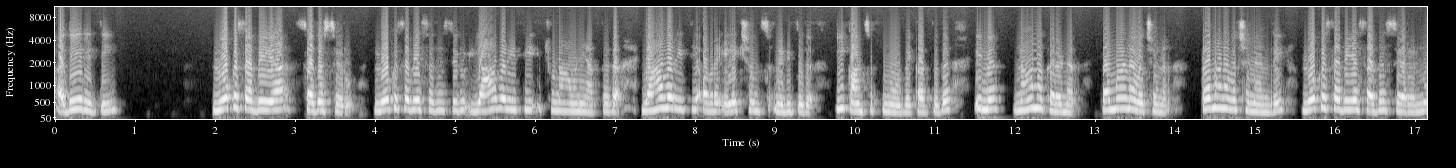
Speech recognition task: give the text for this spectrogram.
ಅದೇ ರೀತಿ ಲೋಕಸಭೆಯ ಸದಸ್ಯರು. ಲೋಕಸಭೆಯ ಸದಸ್ಯರು ಯಾವ ರೀತಿ ಚುನಾವಣೆ ಆಗ್ತದ? ಯಾವ ರೀತಿ ಅವರ ಎಲೆಕ್ಷನ್ಸ್ ನಡೀತದ? ಈ ಕಾನ್ಸೆಪ್ಟ್ ನೋಡ್ಬೇಕಾಗ್ತದ. ಇನ್ನ ನಾಮಕರಣ, ಪ್ರಮಾಣ ವಚನ ಪ್ರಮಾಣ ವಚನ ಅಂದ್ರೆ ಲೋಕಸಭೆಯ ಸದಸ್ಯರನ್ನು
